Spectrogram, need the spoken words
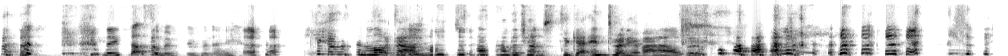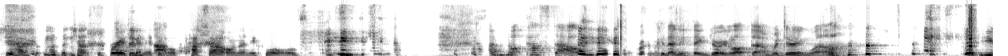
Maybe that's some improvement, eh? Because it's been lockdown, Mum just hasn't had the chance to get into any of our houses. She hasn't had the chance to break anything bad. or pass out on any floors. I've not passed out or broken anything during lockdown. We're doing well. You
